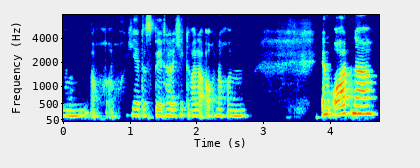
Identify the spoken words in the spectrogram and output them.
ähm, auch, auch, hier das Bild hatte ich hier gerade auch noch im, im Ordner.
